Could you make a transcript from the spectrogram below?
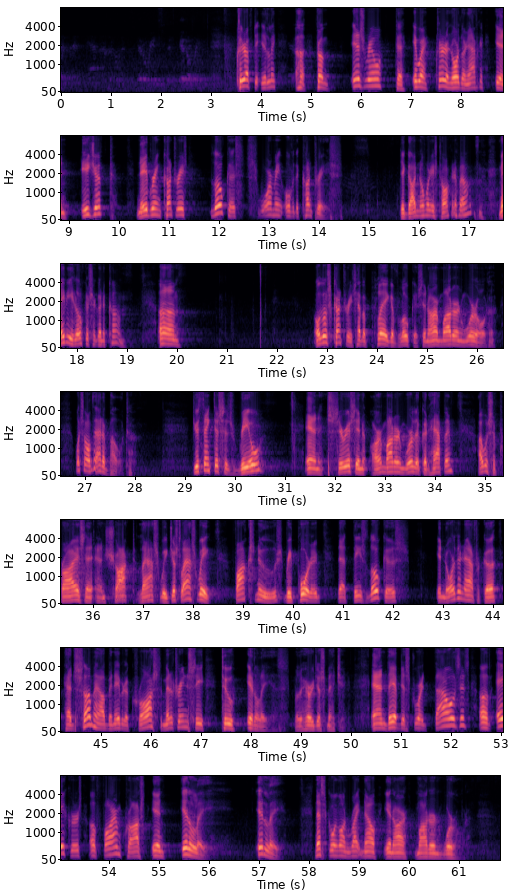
Clear up to Italy. Uh, from Israel to, it went clear to northern Africa, in Egypt, neighboring countries, locusts swarming over the countries. Did God know what he's talking about? Maybe locusts are going to come. Um, all those countries have a plague of locusts in our modern world. What's all that about? Do you think this is real and serious in our modern world that could happen? I was surprised and, shocked last week, just last week. Fox News reported that these locusts in northern Africa had somehow been able to cross the Mediterranean Sea to Italy, as Brother Harry just mentioned. And they have destroyed thousands of acres of farm crops in Italy. Italy. That's going on right now in our modern world.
